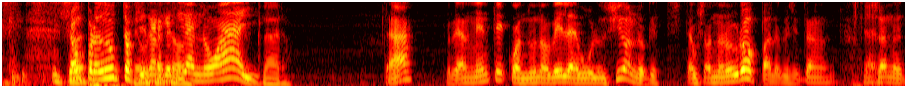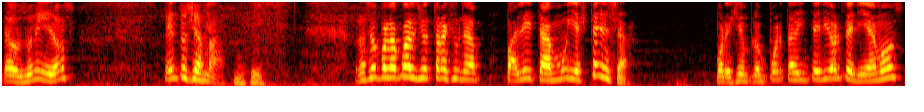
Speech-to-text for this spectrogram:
y son productos que en Argentina todo. no hay. Claro. ¿tá? Realmente cuando uno ve la evolución, lo que se está usando en Europa, lo que se está Claro. usando en Estados Unidos, te entusiasmas. Sí. Razón por la cual yo traje una paleta muy extensa. Por ejemplo, en puertas de interior teníamos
